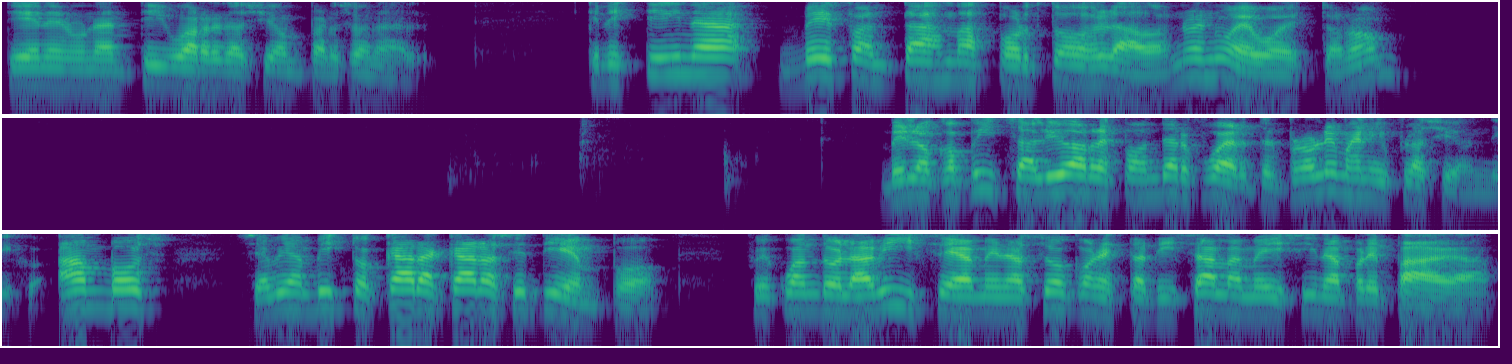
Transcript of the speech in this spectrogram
tienen una antigua relación personal. Cristina ve fantasmas por todos lados. No es nuevo esto, ¿no? Velocopit salió a responder fuerte. El problema es la inflación, dijo. Ambos se habían visto cara a cara hace tiempo. Fue cuando la vice amenazó con estatizar la medicina prepaga.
